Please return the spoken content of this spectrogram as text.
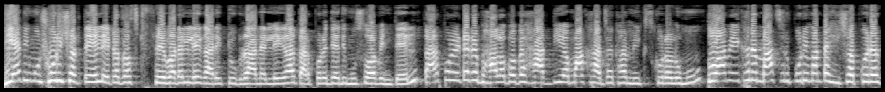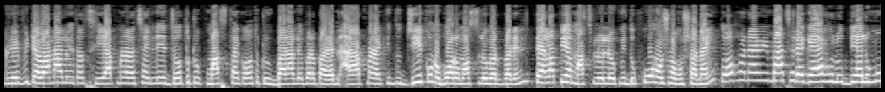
দিয়া দিবো সরিষার তেল, এটা জাস্ট ফ্লেভারের লেগা, আর একটু গ্রানের লেগা, তারপরে দিয়ে দিবো সোয়াবিন তেল। তারপর এটারে ভালোভাবে হাত দিয়ে মাখা জাখা মিক্স করে লমু। তো আমি এখানে মাছের পরিমাণটা হিসাব করে গ্রেভিটা বানালো লইতাছি আপনারা চাইলে যতটুকু মাছ থাকে অতটুকু বানা লইবার পারেন। আর আপনারা কিন্তু যে কোনো বড় মাছ লইবার পারেন। তেলাপিয়া মাছ লইলেও কিন্তু কোনো সমস্যা নাই। তখন আমি মাছের গায়ে হলুদ দিয়ে লুমু।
